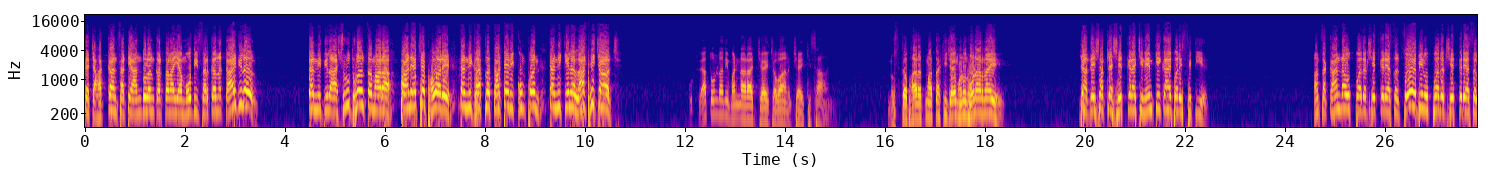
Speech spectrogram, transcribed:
त्याच्या हक्कांसाठी आंदोलन करताना या मोदी सरकारनं काय दिलं? त्यांनी दिला अश्रुधुरांचा मारा पाण्याचे फवारे त्यांनी घातलं काटेरी कुंपण त्यांनी केलं लाठीचार्ज कुठल्या तोंडाने म्हणणारा जय जवान जय किसान? नुसतं भारत माता की जय म्हणून होणार नाही. या देशातल्या शेतकऱ्याची नेमकी काय परिस्थिती आहे? आमचा कांदा उत्पादक शेतकरी असेल सोयाबीन उत्पादक शेतकरी असेल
